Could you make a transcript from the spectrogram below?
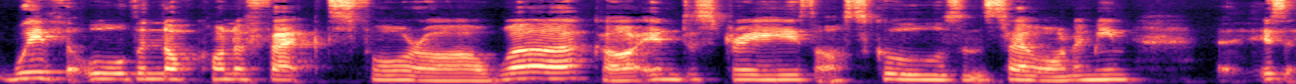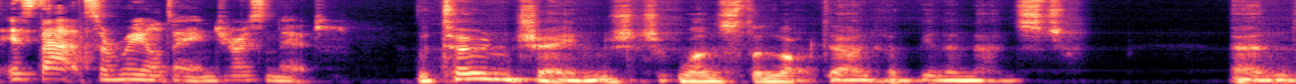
with all the knock on effects for our work, our industries, our schools, and so on. I mean, is, is that's a real danger, isn't it? The tone changed once the lockdown had been announced. And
